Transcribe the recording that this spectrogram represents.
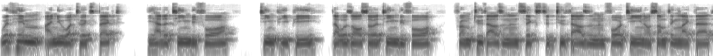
with him, I knew what to expect. He had a team before, Team PP. That was also a team before from 2006 to 2014 or something like that.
